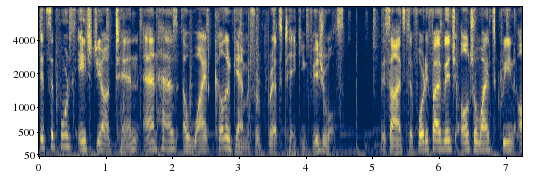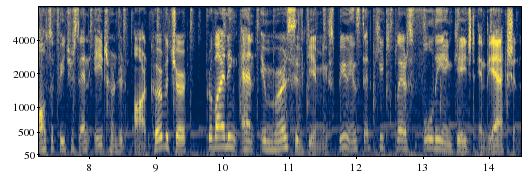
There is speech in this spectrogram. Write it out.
it supports HDR10 and has a wide color gamut for breathtaking visuals. Besides, the 45-inch ultra-wide screen also features an 800R curvature, providing an immersive gaming experience that keeps players fully engaged in the action.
